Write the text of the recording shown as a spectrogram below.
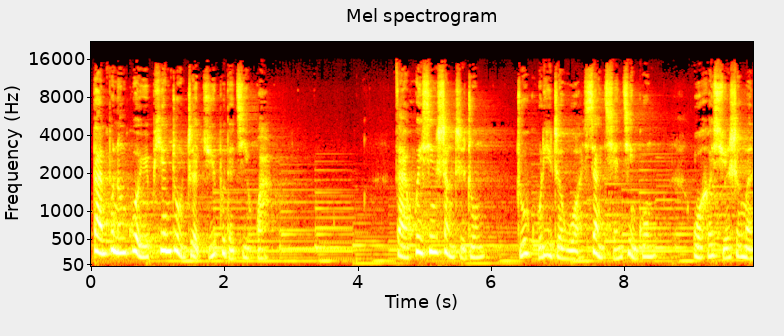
但不能过于偏重这局部的计划。在灰心丧志中，主鼓励着我向前进攻。我和学生们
